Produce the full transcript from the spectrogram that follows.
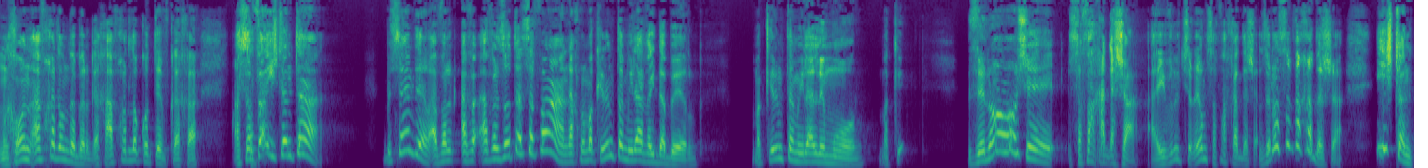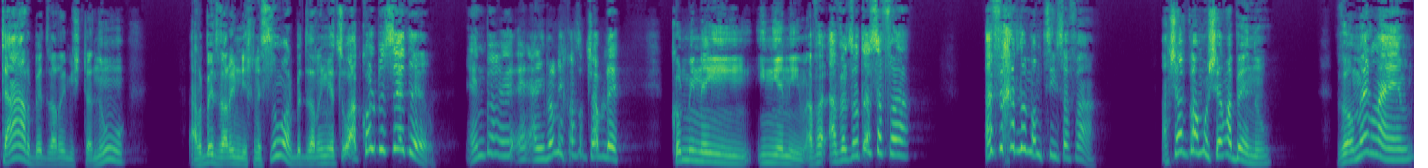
נכון? אף אחד לא מדבר ככה, אף אחד לא כותב ככה, השפה השתנתה. בסדר, אבל, אבל, אבל זאת השפה, אנחנו מכירים את המילה וידבר, מכירים את המילה לאמור, מכיר... זה לא ששפה חדשה, העברית של היום שפה חדשה, זה לא שפה חדשה, היא השתנתה, הרבה דברים השתנו, הרבה דברים נכנסו, הרבה דברים יצאו, הכל בסדר, אין, אני לא נכנס עכשיו לכל מיני עניינים, אבל, אבל זאת השפה. אף אחד לא ממציא שפה. עכשיו בא משה רבנו ואומר להם,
